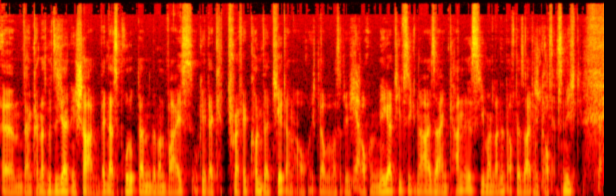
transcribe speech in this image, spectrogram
ähm, dann kann das mit Sicherheit nicht schaden. Wenn das Produkt dann, wenn man weiß, okay, der Traffic konvertiert dann auch. Ich glaube, was natürlich ja. auch ein Negativsignal sein kann, ist, jemand landet auf der Seite und kauft es nicht. Klar.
